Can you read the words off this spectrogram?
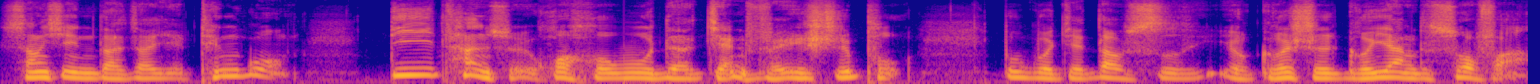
相信大家也听过低碳水化合物的减肥食谱，不过这倒是有各式各样的说法，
